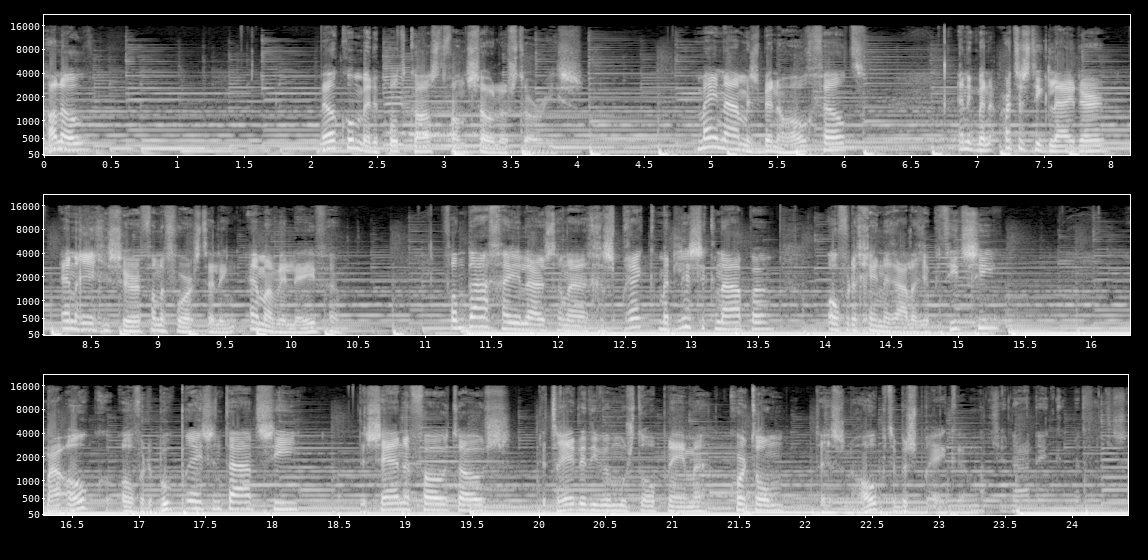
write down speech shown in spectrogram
Hallo. Welkom bij de podcast van Solo Stories. Mijn naam is Benno Hoogveld en ik ben artistiek leider en regisseur van de voorstelling Emma wil leven. Vandaag ga je luisteren naar een gesprek met Lisse Knapen over de generale repetitie, maar ook over de boekpresentatie, de scènefoto's, de trailer die we moesten opnemen. Kortom, er is een hoop te bespreken. Moet je nadenken met zegt.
